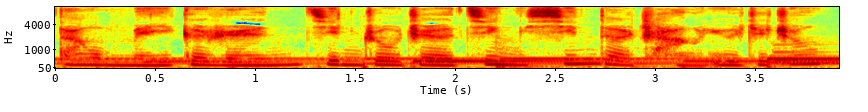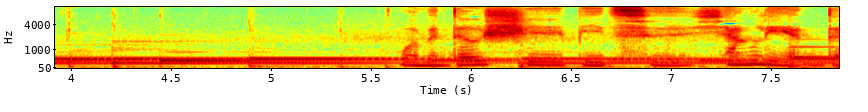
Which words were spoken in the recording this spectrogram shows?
当我们每一个人进入这静心的场域之中，我们都是彼此相连的。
